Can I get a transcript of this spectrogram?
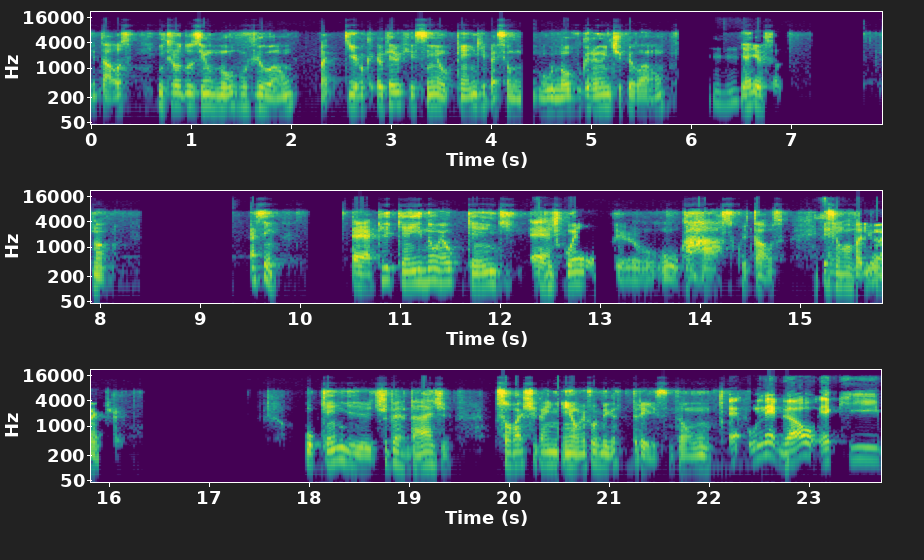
e tal, introduzir um novo vilão, que eu, eu quero que sim, o Kang vai ser um, o novo grande vilão. Uhum. E é isso. Mano. Assim, é, aquele Kang não é o Kang é. que a gente conhece o, o carrasco e tal. Esse é uma variante. O Kang, de verdade, só vai chegar em Homem-Formiga 3, então... É, o legal é que,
